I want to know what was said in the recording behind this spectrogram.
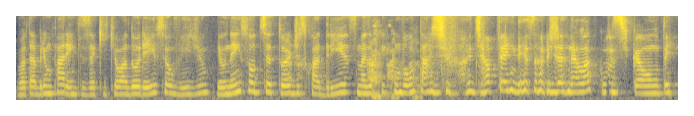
Vou até abrir um parênteses aqui, que eu adorei o seu vídeo. Eu nem sou do setor de esquadrias, mas eu fiquei com vontade de, de aprender sobre janela acústica ontem.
